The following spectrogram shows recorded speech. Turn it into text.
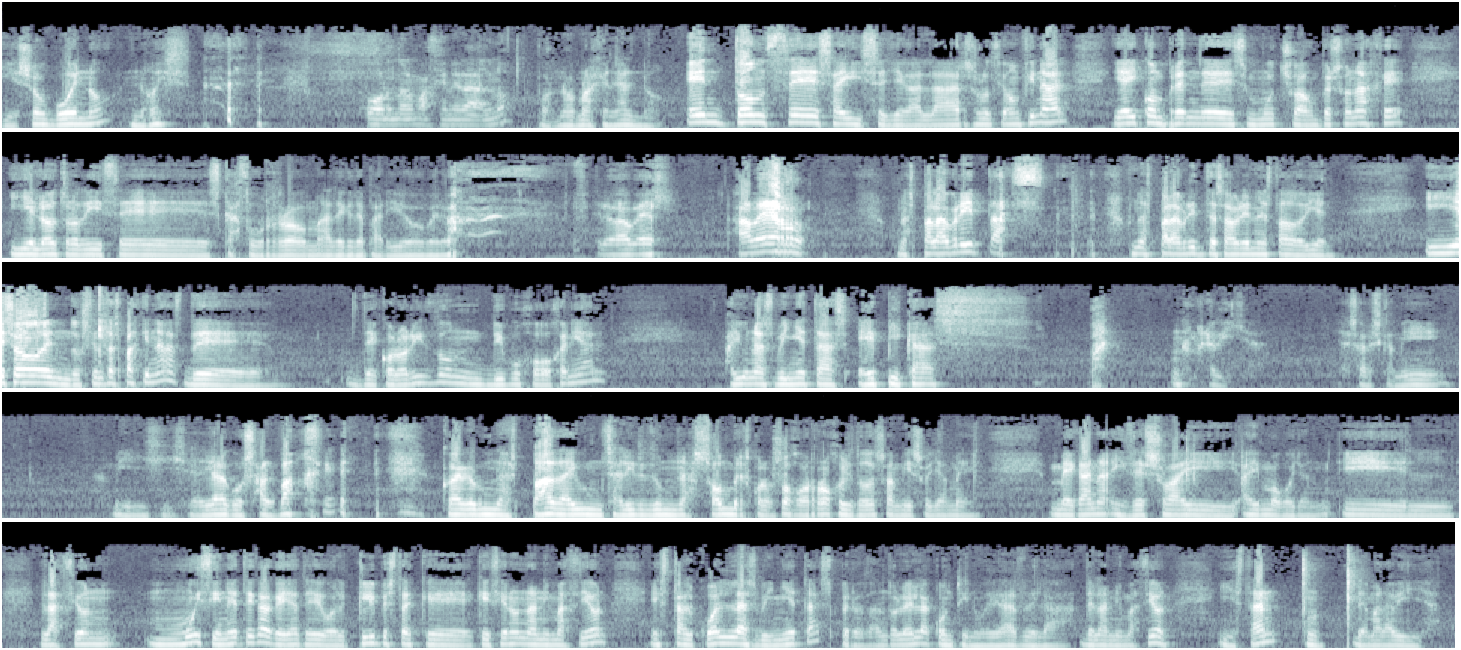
Y eso bueno no es. Por norma general, ¿no? Por norma general no. Entonces ahí se llega a la resolución final y ahí comprendes mucho a un personaje y el otro dice escazurro, madre que te parió, pero... pero a ver, a ver, unas palabritas, unas palabritas habrían estado bien. Y eso en 200 páginas de, de colorido, un dibujo genial. Hay unas viñetas épicas. Bueno, una maravilla. Ya sabes que a mí a mí, si hay algo salvaje, con una espada y un salir de unas sombras con los ojos rojos y todo eso, a mí eso ya me, me gana y de eso hay, hay mogollón. Y la acción muy cinética, que ya te digo, el clip este que, que hicieron en animación es tal cual las viñetas, pero dándole la continuidad de la, de la animación. Y están mm, de maravilla.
